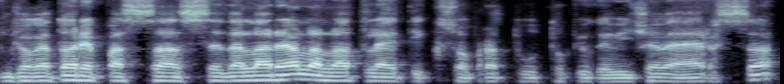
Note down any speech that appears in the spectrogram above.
giocatore passasse dalla Real all'Athletic, soprattutto più che viceversa.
